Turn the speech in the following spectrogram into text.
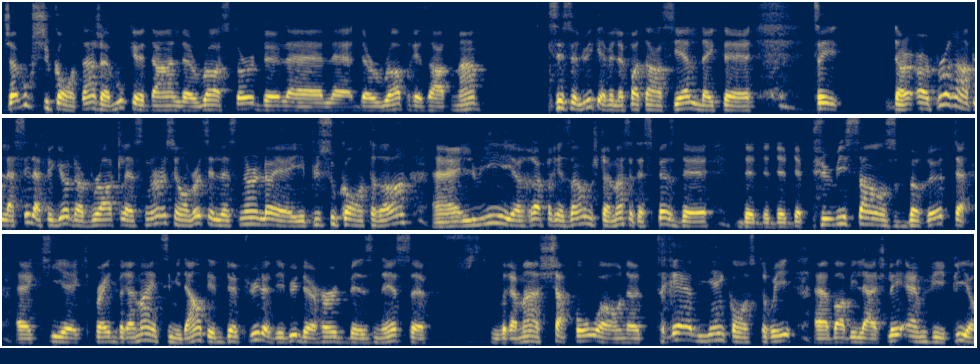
j'avoue que je suis content. J'avoue que dans le roster de, la, de Raw présentement, c'est celui qui avait le potentiel d'être un, peu remplacer la figure de Brock Lesnar, si on veut. C'est Lesnar, là, il est plus sous contrat. Euh, lui, il représente justement cette espèce de, de, de, de puissance brute euh, qui, euh, qui peut être vraiment intimidante. Et depuis le début de Hurt Business, vraiment chapeau. On a très bien construit Bobby Lashley. MVP a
